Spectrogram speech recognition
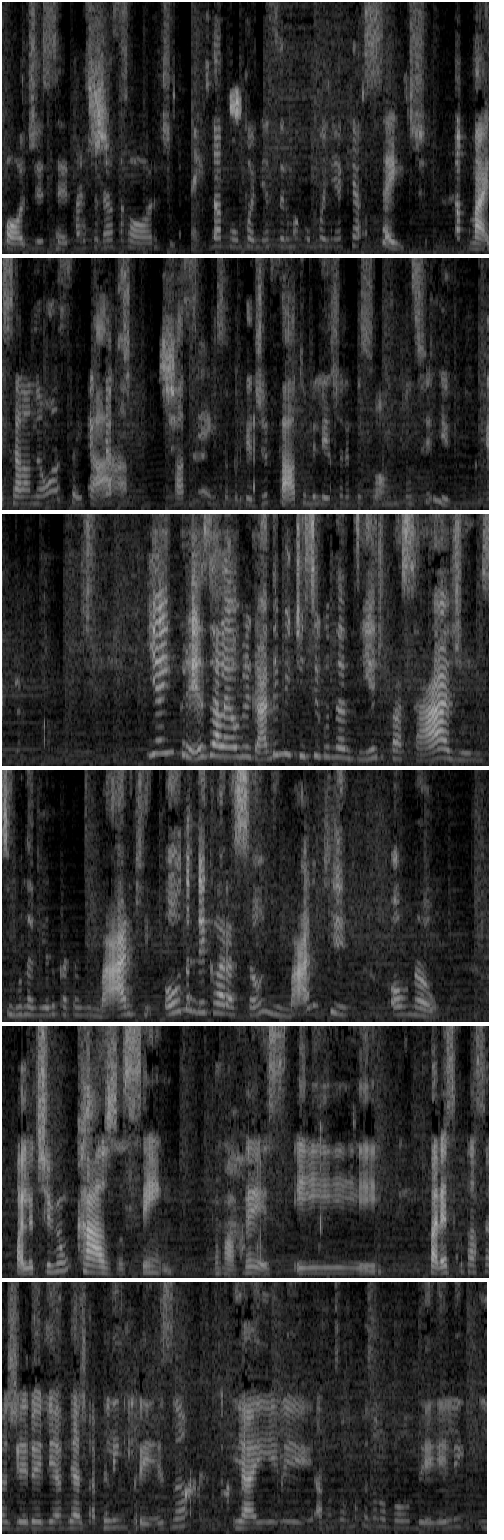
Pode ser que você dê a sorte da companhia ser uma companhia que aceite. Mas se ela não aceitar, paciência, porque de fato o bilhete é pessoal e intransferível. E a empresa ela é obrigada a emitir segunda via de passagem, segunda via do cartão de embarque ou da declaração de embarque ou não? Olha, eu tive um caso assim, uma vez, e parece que o passageiro ele ia viajar pela empresa, e aí ele aconteceu alguma coisa no voo dele e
